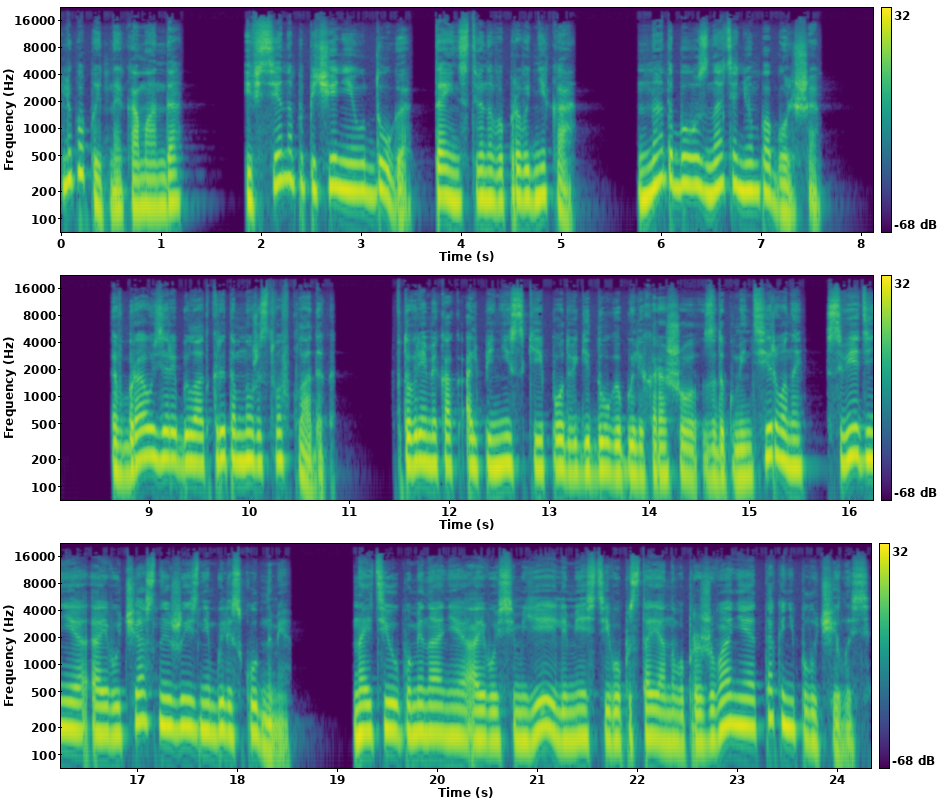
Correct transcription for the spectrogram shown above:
Любопытная команда. И все на попечении у Дуга, таинственного проводника. Надо бы узнать о нем побольше. В браузере было открыто множество вкладок. В то время как альпинистские подвиги Дуга были хорошо задокументированы, сведения о его частной жизни были скудными. Найти упоминание о его семье или месте его постоянного проживания так и не получилось.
